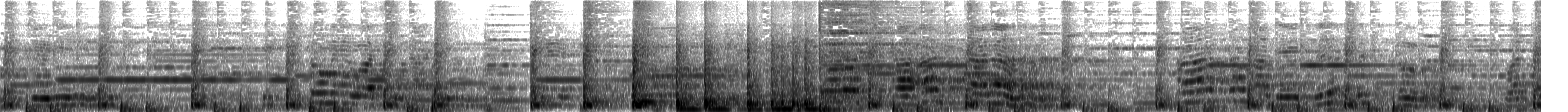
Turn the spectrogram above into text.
別に引き止めはしないかあったら朝まで。ずっと私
